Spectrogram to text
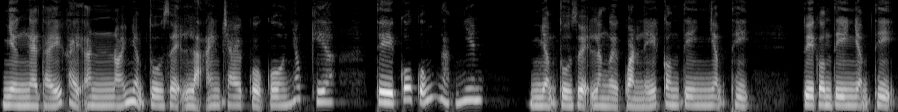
Nhưng nghe thấy Khải Ân nói Nhậm Tu Duệ là anh trai của cô nhóc kia, thì cô cũng ngạc nhiên. Nhậm Tu Duệ là người quản lý công ty Nhậm Thị. Tuy công ty Nhậm Thị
